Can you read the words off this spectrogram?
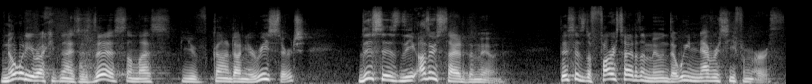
Nobody recognizes this unless you've gone and done your research. This is the other side of the moon. This is the far side of the moon that we never see from Earth.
